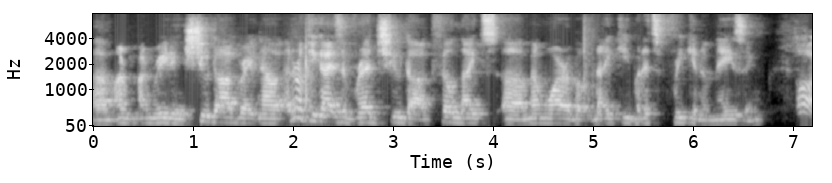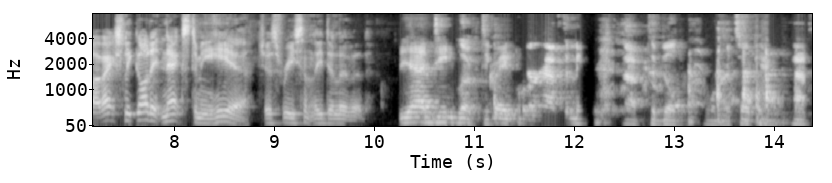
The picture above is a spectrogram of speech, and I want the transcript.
Um, I'm, I'm, reading Shoe Dog right now. I don't know if you guys have read Shoe Dog, Phil Knight's uh, memoir about Nike, but it's freaking amazing. Oh, I've actually got it next to me here, just recently delivered. Yeah, deep. Look, great. You don't have to make it up to build more. It's okay. Pass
